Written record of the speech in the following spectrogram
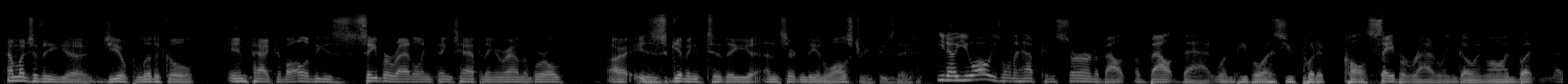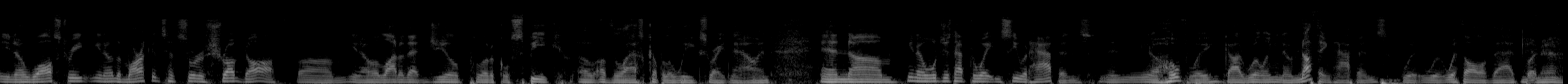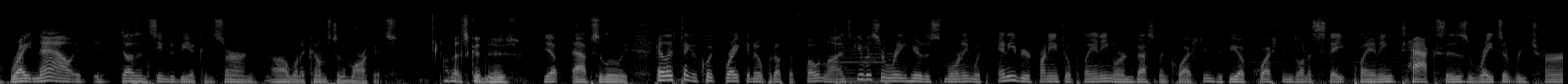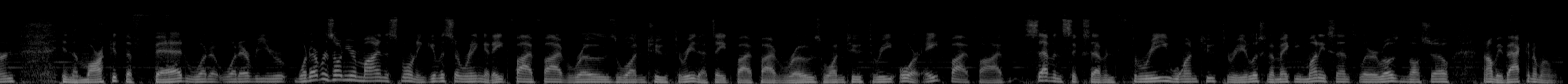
How much of the uh, geopolitical impact of all of these saber rattling things happening around the world are, is giving to the uncertainty in Wall Street these days. You know, you always want to have concern about about that when people, as you put it, call saber rattling going on. But you know, Wall Street, you know, the markets have sort of shrugged off, um, you know, a lot of that geopolitical speak of, of, the last couple of weeks right now, and and um, you know, we'll just have to wait and see what happens, and you know, hopefully, God willing, you know, nothing happens with, with, with all of that. But Amen. right now, it, it doesn't seem to be a concern uh, when it comes to the markets. Oh, that's good news. Yep, absolutely. Hey, let's take a quick break and open up the phone lines. Give us a ring here this morning with any of your financial planning or investment questions. If you have questions on estate planning, taxes, rates of return in the market, the Fed, what, whatever you whatever's on your mind this morning, give us a ring at 855 Rose 123. That's 855 Rose 123 or 855 767 3123. You're listening to Making Money Sense, Larry Rosenthal Show, and I'll be back in a moment.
